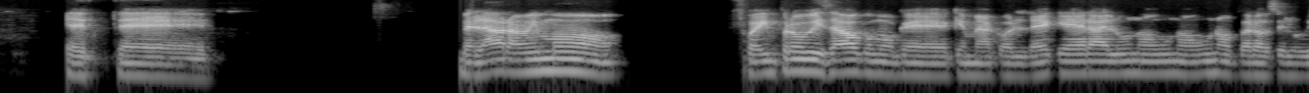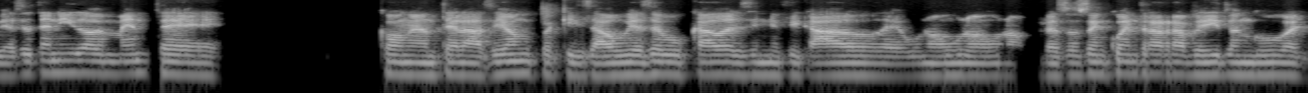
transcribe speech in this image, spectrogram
este, ¿verdad? Ahora mismo fue improvisado, como que, que me acordé que era el 111, pero si lo hubiese tenido en mente con antelación, pues quizás hubiese buscado el significado de 111. Pero eso se encuentra rapidito en Google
